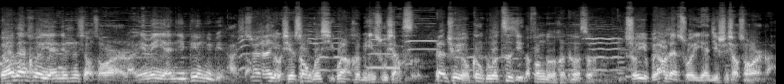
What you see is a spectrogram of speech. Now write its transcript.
不要再说延吉是小首尔了，因为延吉并不比它小。虽然有些生活习惯和民俗相似，但却有更多自己的风格和特色。所以不要再说延吉是小首尔了。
